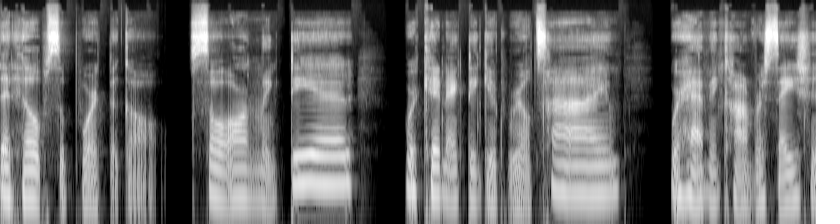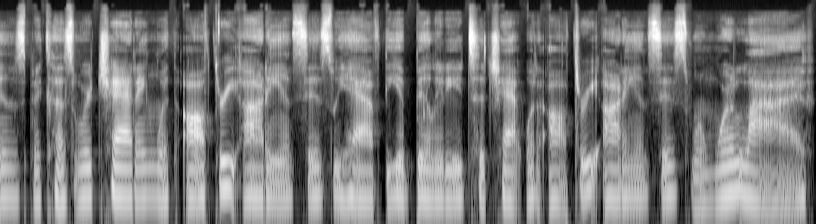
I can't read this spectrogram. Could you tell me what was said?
that help support the goal. So on LinkedIn, we're connecting in real time. We're having conversations because we're chatting with all three audiences. We have the ability to chat with all three audiences when we're live.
